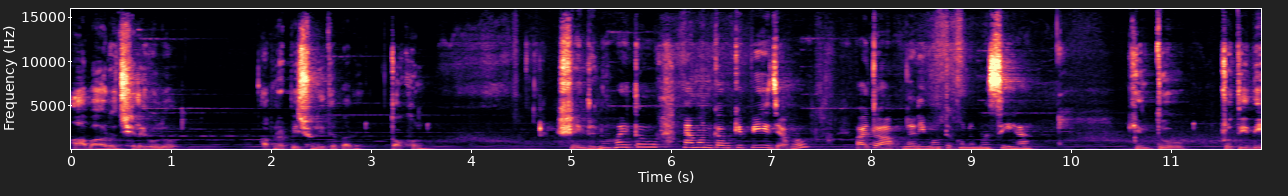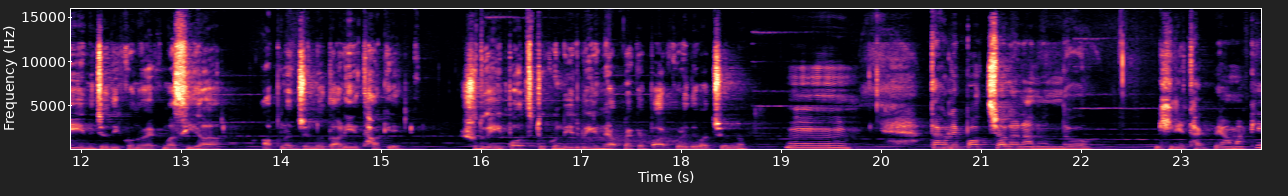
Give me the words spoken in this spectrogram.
আবারও ছেলেগুলো আপনার পিছু নিতে পারে? তখন? সেদিনও হয়তো এমন কাউকে পেয়ে যাব। হয়তো আপনারই মতো কোনো মাসিহা। কিন্তু প্রতিদিন যদি কোনো এক মাসিহা আপনার জন্য দাঁড়িয়ে থাকে শুধু এই পথটুকু নির্বিঘ্নে আপনাকে পার করে দেওয়ার জন্য? তাহলে পথ চলার আনন্দ ঘিরে থাকবে আমাকে।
